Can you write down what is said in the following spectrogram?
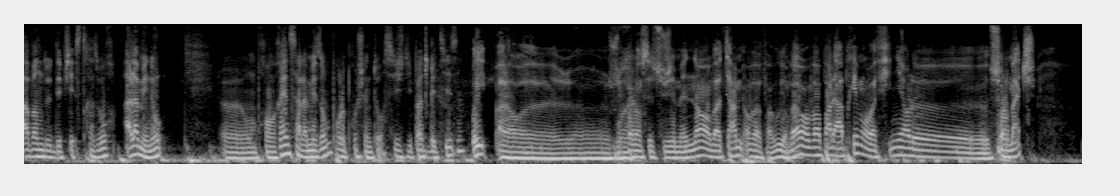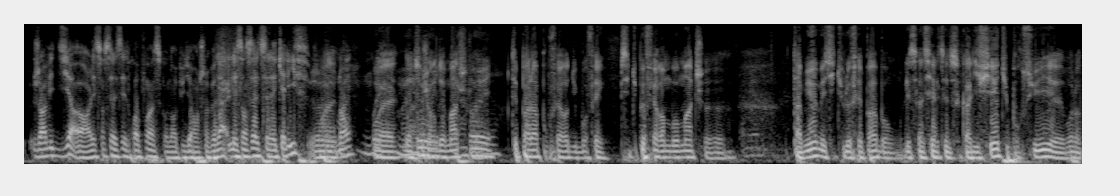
avant de défier Strasbourg à la Méno. Euh, on prend Reims à la maison pour le prochain tour, si je dis pas de bêtises. Oui, alors euh, je vais Ouais. pas lancer le sujet maintenant. On va terminer. On va, enfin oui, on va, on va en parler après, mais on va finir le sur le match. J'ai envie de dire, alors l'essentiel c'est trois points, ce qu'on aurait pu dire en championnat. L'essentiel c'est la qualif, Ouais. non? Ouais, dans ce genre de match, Oui. t'es pas là pour faire du beau fait. Si tu peux faire un beau match, euh, t'as mieux, mais si tu le fais pas, bon, l'essentiel c'est de se qualifier, tu poursuis, et voilà.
